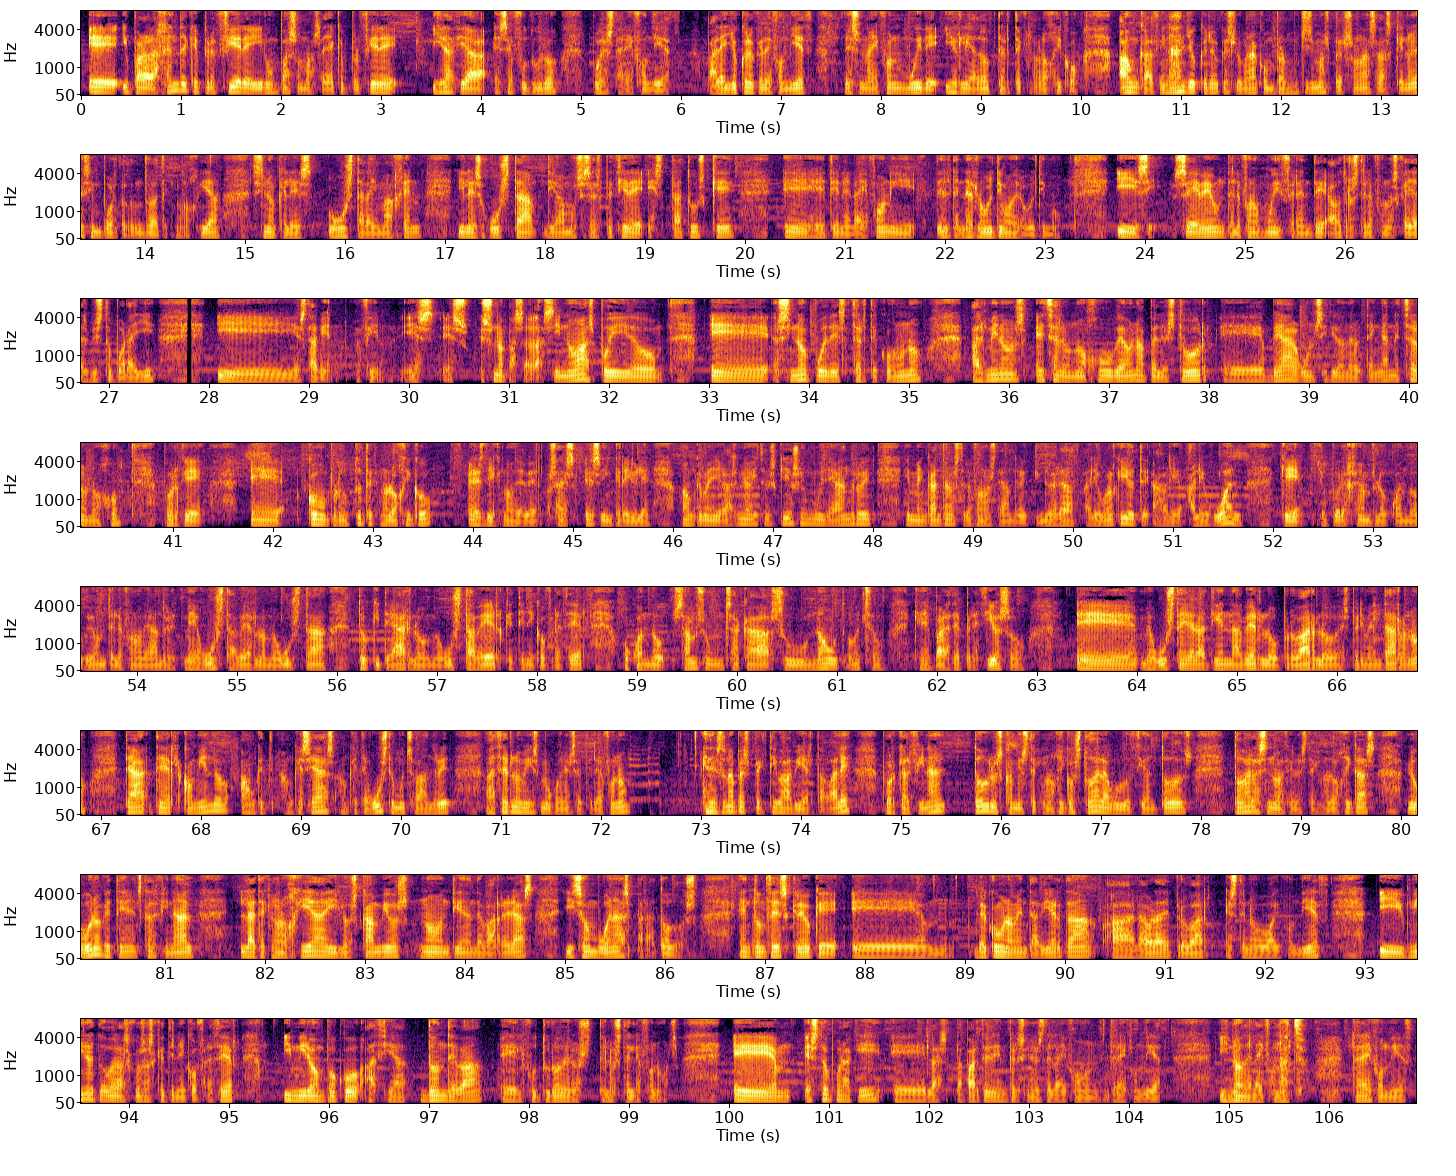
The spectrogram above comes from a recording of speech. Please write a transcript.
y para la gente que prefiere ir un paso más allá, que prefiere ir hacia ese futuro, pues está el iPhone 10. ¿Vale? Yo creo que el iPhone 10 es un iPhone muy de early adopter tecnológico, aunque al final yo creo que se lo van a comprar muchísimas personas a las que no les importa tanto la tecnología, sino que les gusta la imagen y les gusta, digamos, esa especie de estatus que eh, tiene el iPhone y el tener lo último de lo último. Y sí, se ve un teléfono muy diferente a otros teléfonos que hayas visto por allí y está bien, en fin, es, es, es una pasada. Si no has podido, eh, si no puedes hacerte con uno, al menos échale un ojo, ve a un Apple Store, eh, ve a algún sitio donde lo tengan, échale un ojo, porque eh, como producto tecnológico es digno de ver, o sea, es, increíble. Aunque me digas, mira, es que yo soy muy de Android y me encantan los teléfonos de Android, de verdad, al igual que yo, te, al, igual que yo, por ejemplo, cuando veo un teléfono de Android, me gusta verlo, me gusta toquitearlo, me gusta ver qué tiene que ofrecer, o cuando Samsung saca su Note 8, que me parece precioso, eh, me gusta ir a la tienda, verlo, probarlo, experimentarlo, ¿no? Te, te, recomiendo, aunque, aunque seas, aunque te guste mucho Android, hacer lo mismo con ese teléfono y desde una perspectiva abierta, ¿vale? Porque al final todos los cambios tecnológicos, toda la evolución, todos, todas las innovaciones tecnológicas, lo bueno que tienen es que al final la tecnología y los cambios no entienden de barreras y son buenas para todos. Entonces creo que eh, ve con una mente abierta a la hora de probar este nuevo iPhone 10 y mira todas las cosas que tiene que ofrecer y mira un poco hacia dónde va el futuro de los, de los teléfonos. Eh, esto por aquí, eh, la, parte de impresiones del iPhone, del iPhone 10 y no del iPhone 8, del iPhone 10.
